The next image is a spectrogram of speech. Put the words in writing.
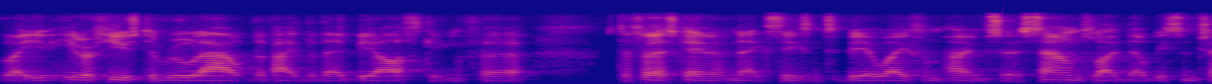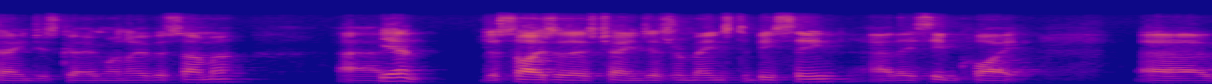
well, he, he, refused to rule out the fact that they'd be asking for the first game of next season to be away from home. So it sounds like there'll be some changes going on over summer. Uh, yeah. The size of those changes remains to be seen. Uh, they seem quite uh,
